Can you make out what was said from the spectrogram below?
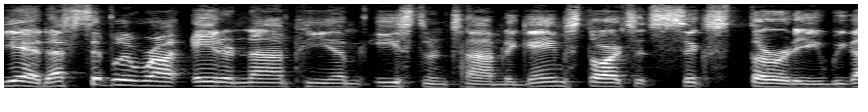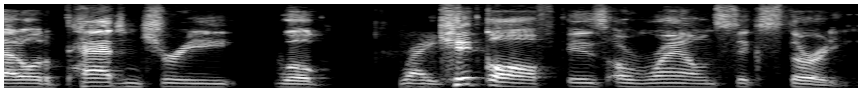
Yeah, that's typically around eight or nine p.m. Eastern time. The game starts at six thirty. We got all the pageantry. Well, right. Kickoff is around six thirty.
